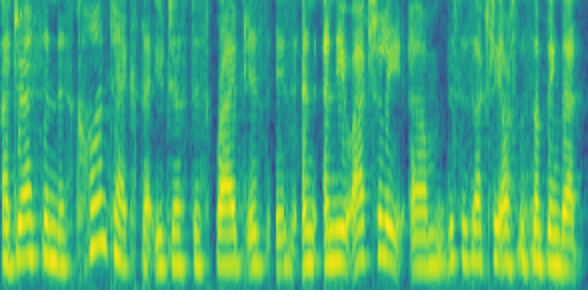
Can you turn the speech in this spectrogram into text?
address in this context that you just described is is and and you actually um, this is actually also something that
